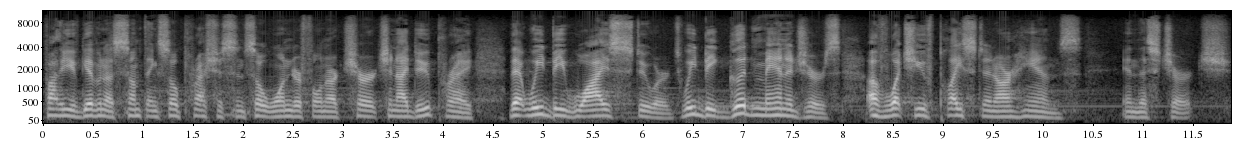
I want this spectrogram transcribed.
Father, you've given us something so precious and so wonderful in our church, and I do pray that we'd be wise stewards. We'd be good managers of what you've placed in our hands in this church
